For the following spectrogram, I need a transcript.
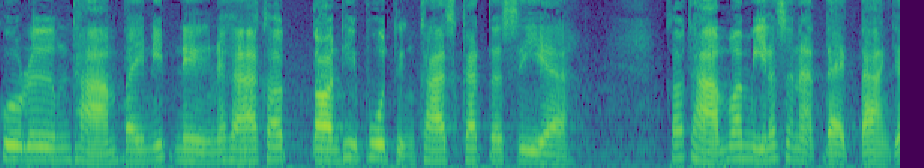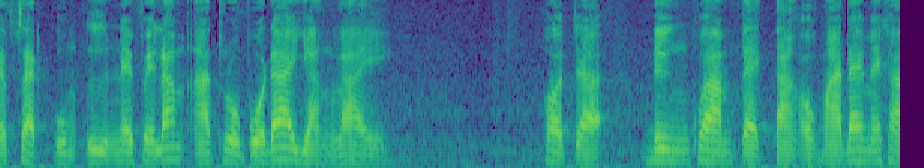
ครูลืมถามไปนิดหนึ่งนะคะเขาตอนที่พูดถึง class Crustacea เขาถามว่ามีลักษณะแตกต่างจากสัตว์กลุ่มอื่นในไฟลัม Arthropoda ได้อย่างไร พอจะดึงความแตกต่างออกมาได้ไหมคะ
